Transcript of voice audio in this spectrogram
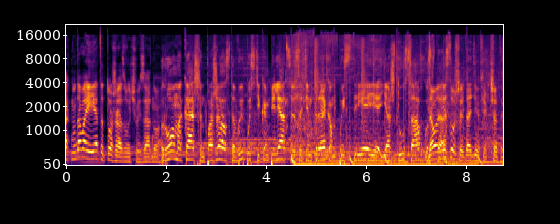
Так, ну давай и это тоже озвучивай заодно. Рома Кашин, пожалуйста, выпусти компиляцию с этим треком быстрее. Я жду с августа. Да он не слушает один фиг, что ты.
